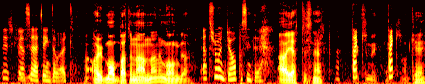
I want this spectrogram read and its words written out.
det skulle jag säga att jag inte har varit. Har du mobbat någon annan någon gång då? Jag tror inte, jag hoppas inte det. Ja, jättesnällt. Tack. så mycket. Tack. Okej.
